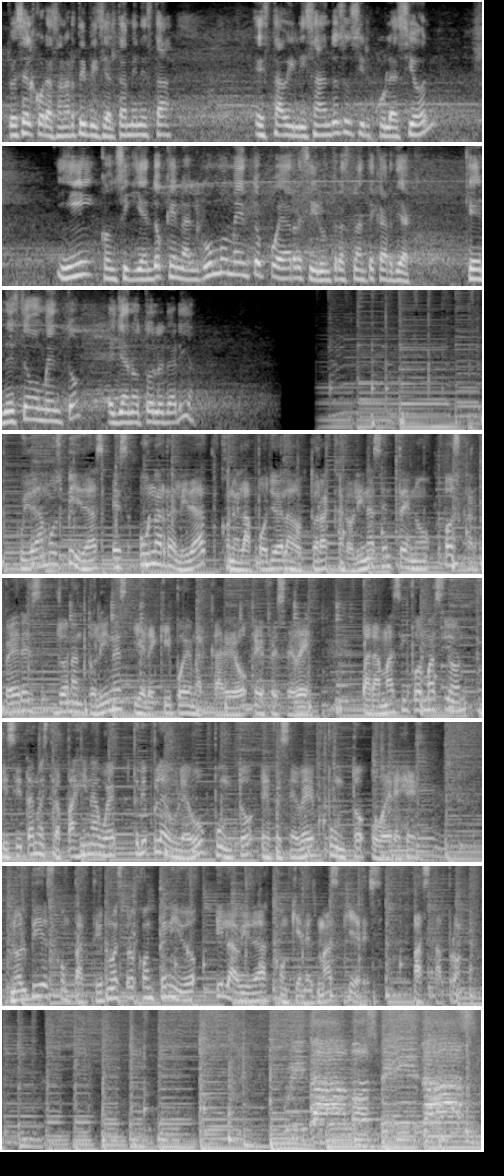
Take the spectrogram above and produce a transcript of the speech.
Entonces el corazón artificial también está estabilizando su circulación y consiguiendo que en algún momento pueda recibir un trasplante cardíaco, que en este momento ella no toleraría. Cuidamos Vidas es una realidad con el apoyo de la doctora Carolina Centeno, Oscar Pérez, John Antolines y el equipo de mercadeo FCB. Para más información, visita nuestra página web www.fcb.org. No olvides compartir nuestro contenido y la vida con quienes más quieres. Hasta pronto. Cuidamos vidas.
